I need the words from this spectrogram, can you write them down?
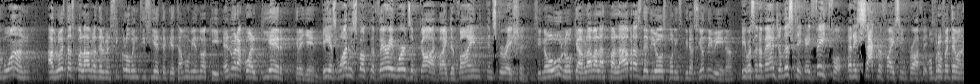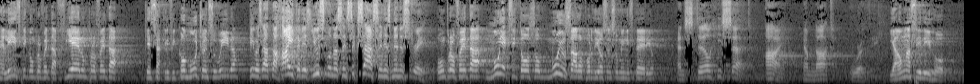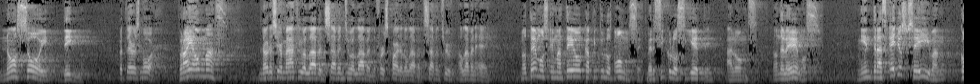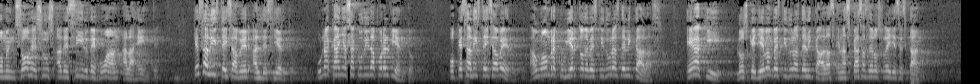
Juan habló estas palabras del versículo 27 que estamos viendo aquí, él no era cualquier creyente, He is one who spoke the very words of God by divine inspiration. sino uno que hablaba las palabras de Dios por inspiración divina, He was an evangelistic, a faithful, and a sacrificing prophet. un profeta evangelístico, un profeta fiel, un profeta que sacrificó mucho en su vida, He was at the height of his usefulness and success in his ministry. un profeta muy exitoso, muy usado por Dios en su ministerio. And still he said, I am not worthy. Y aún así dijo, no soy digno. But there is more. Pero hay aún más. Notice here Matthew 11, 7 to 11, the first part of 11, 7 through 11a. Notemos en Mateo capítulo 11, versículo 7 al 11, donde leemos, mientras ellos se iban, comenzó Jesús a decir de Juan a la gente, ¿qué salisteis a ver al desierto? ¿Una caña sacudida por el viento? ¿O qué salisteis a ver? ¿A un hombre cubierto de vestiduras delicadas? He aquí, los que llevan vestiduras delicadas en las casas de los reyes están.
